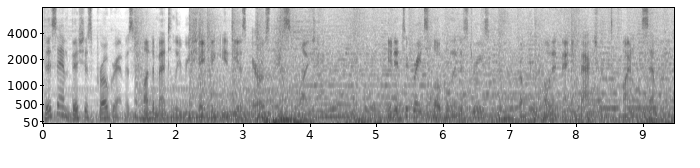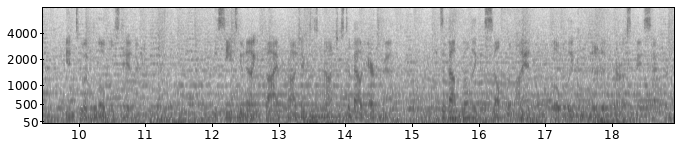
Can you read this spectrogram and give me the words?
This ambitious program is fundamentally reshaping India's aerospace supply chain. It integrates local industries, from component manufacturing to final assembly, into a global standard. The C295 project is not just about aircraft, it's about building a self-reliant and globally competitive aerospace sector.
